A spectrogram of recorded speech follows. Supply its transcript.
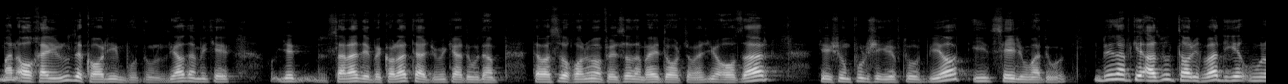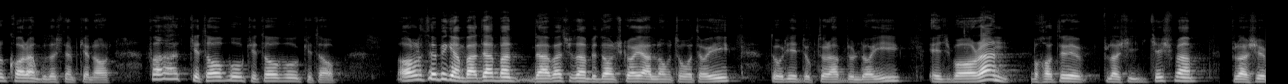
من آخرین روز کاریم بود اون روز. یادمه که یه سند وکالت ترجمه کرده بودم توسط خانم فرستادم برای دارتمنجی آذر. که ایشون پولش گرفته بود بیاد این سیل اومده بود. دیدم که از اون تاریخ بعد دیگه اون کارم گذاشتم کنار. فقط کتاب و کتاب و کتاب. حالا بگم بعدا من دعوت شدم به دانشگاه علامه طباطبایی دوره دکتر عبداللهی. اجبارا به خاطر فلاشی چشمم فلاشه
